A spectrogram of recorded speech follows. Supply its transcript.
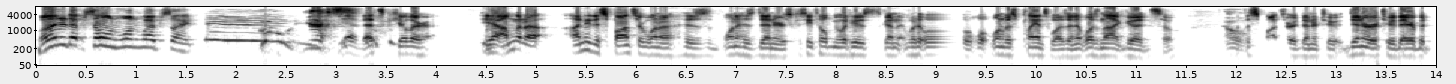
well, I ended up selling one website. Ooh, yes. Yeah, that's killer. Yeah, I'm gonna. I need to sponsor one of his one of his dinners because he told me what he was gonna what, it, what one of his plans was, and it was not good. So I oh, have to oh. sponsor a dinner two dinner or two there. But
